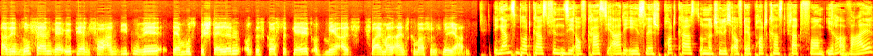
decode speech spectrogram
Also insofern, wer ÖPNV anbieten will, der muss bestellen und das kostet Geld und mehr als zweimal 1,5 Milliarden. Den ganzen Podcast finden Sie auf ksta.de slash podcast und natürlich auf der Podcast-Plattform Ihrer Wahl.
